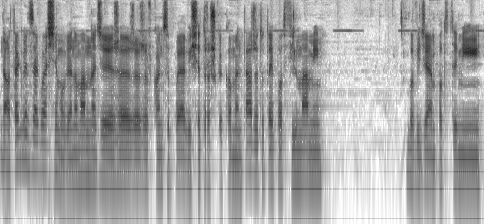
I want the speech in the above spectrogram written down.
No, tak więc jak właśnie mówię, no mam nadzieję, że, że, że w końcu pojawi się troszkę komentarzy tutaj pod filmami, bo widziałem pod tymi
